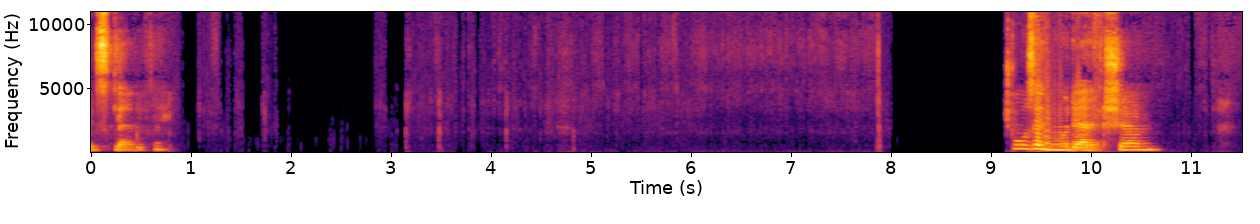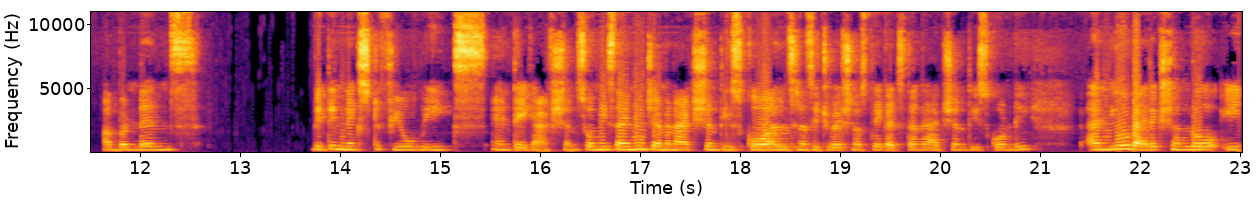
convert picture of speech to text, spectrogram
please clarify choose a new direction abundance within next few weeks and take action so మీ సైడ్ నుంచి ఏమైనా యాక్షన్ తీసుకోవాల్సిన సిచ్యువేషన్ వస్తే ఖచ్చితంగా యాక్షన్ తీసుకోండి. అండ్ న్యూ డైరెక్షన్లో ఈ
